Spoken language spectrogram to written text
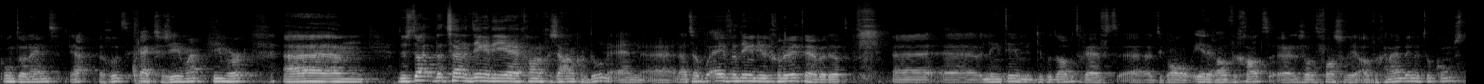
Konto neemt. Ja, heel goed. Kijk, zo zie je maar. Teamwork. Ehm, dus dat, dat zijn de dingen die je gewoon gezamenlijk kan doen. En eh, dat is ook een van de dingen die we geleerd hebben. Dat eh, eh, LinkedIn natuurlijk wat dat betreft, natuurlijk al eerder over gehad. eh daar zal het vast wel weer over gaan hebben in de toekomst.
